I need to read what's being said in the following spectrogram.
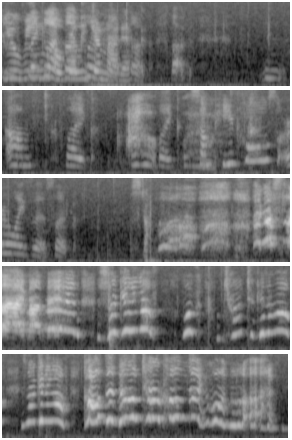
you being look, overly look, look, dramatic. Look, look. Mm, Like, like some people's are like this. Look. Stop. I got slime on my head. It's not getting off. Look, I'm trying to get it off. It's not getting off. Call the doctor. Call 911.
